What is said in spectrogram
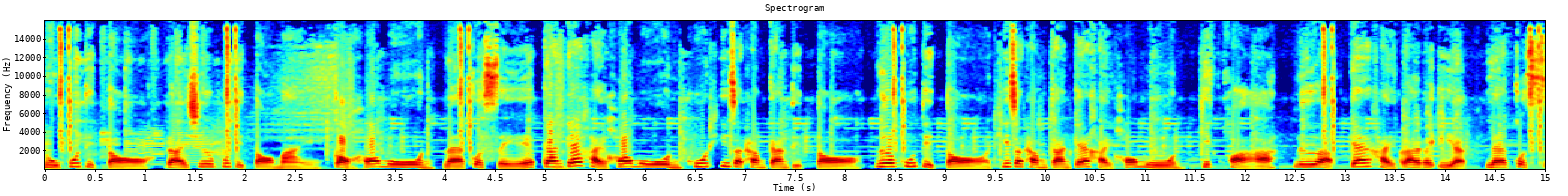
นูผู้ติดต่อ รายชื่อผู้ติดต่อใหม่ กรอกข้อมูล และกดเซฟ การแก้ไขข้อมูล ผู้ที่จะทำการติดต่อ เลือกผู้ติดต่อที่จะทำการแก้ไขข้อมูล คลิกขวา เลือก แก้ไขรายละเอียด และกดเซ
